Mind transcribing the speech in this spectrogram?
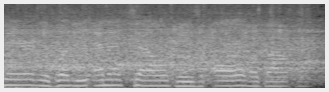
there what the NSL is all about.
